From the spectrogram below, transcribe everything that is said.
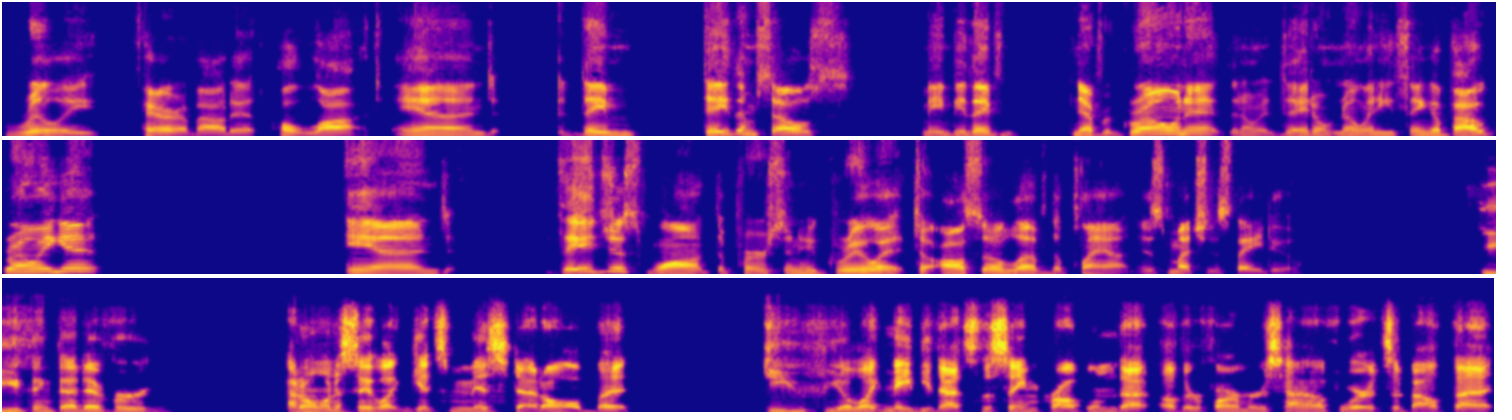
really care about it a lot and they they themselves maybe they've never grown it they don't they don't know anything about growing it and they just want the person who grew it to also love the plant as much as they do. Do you think that ever i don't want to say like gets missed at all but do you feel like maybe that's the same problem that other farmers have where it's about that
